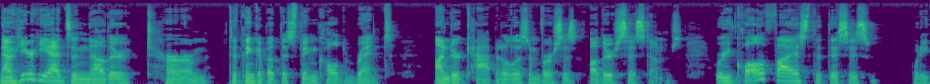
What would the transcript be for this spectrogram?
Now, here he adds another term to think about this thing called rent under capitalism versus other systems, where he qualifies that this is what he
